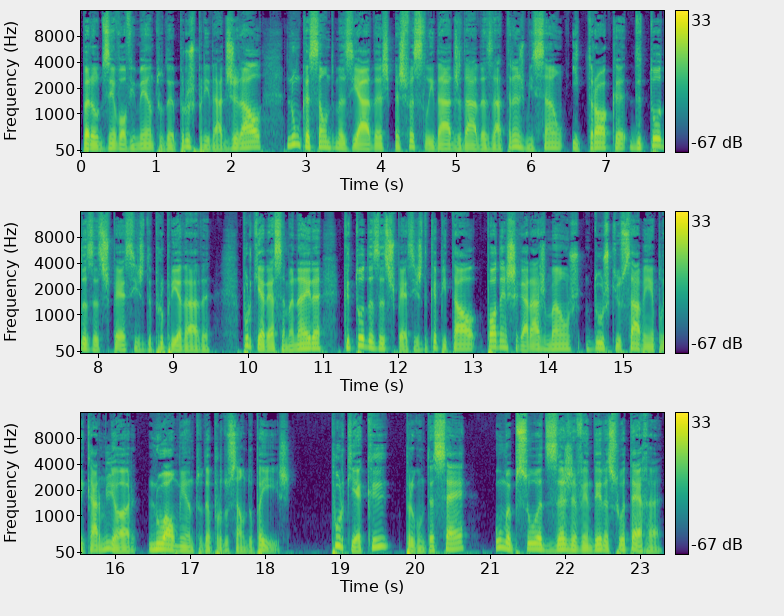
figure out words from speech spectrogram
para o desenvolvimento da prosperidade geral, nunca são demasiadas as facilidades dadas à transmissão e troca de todas as espécies de propriedade, porque é dessa maneira que todas as espécies de capital podem chegar às mãos dos que o sabem aplicar melhor no aumento da produção do país. Por que é que, pergunta Sé, uma pessoa deseja vender a sua terra?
